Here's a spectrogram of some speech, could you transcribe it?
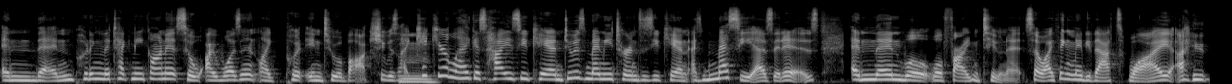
and then putting the technique on it. So I wasn't like put into a box. She was like, hmm. kick your leg as high as you can, do as many turns as you can, as messy as it is, and then we'll we'll fine tune it. So I think maybe that's why I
